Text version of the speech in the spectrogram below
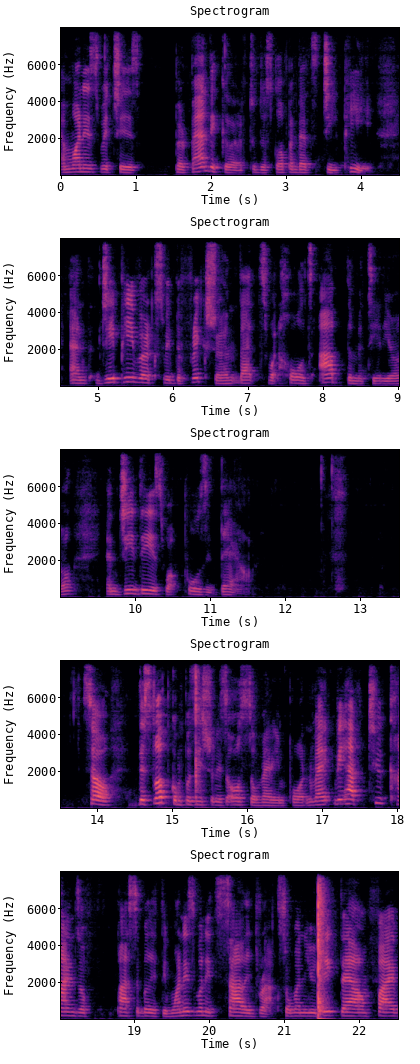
and one is which is perpendicular to the slope, and that's GP. And GP works with the friction, that's what holds up the material, and GD is what pulls it down. So the slope composition is also very important. Right? We have two kinds of possibility. One is when it's solid rock. So when you dig down five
